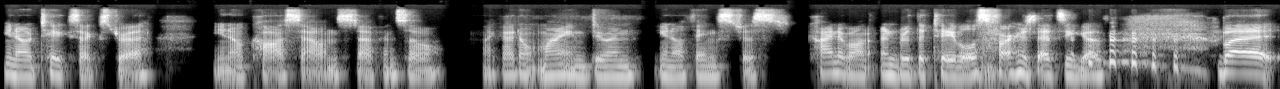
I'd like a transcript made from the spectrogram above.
you know takes extra you know costs out and stuff and so like i don't mind doing you know things just kind of on under the table as far as etsy goes but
